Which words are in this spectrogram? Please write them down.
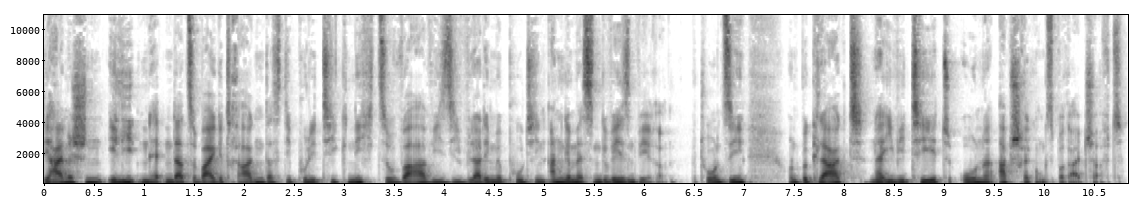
Die heimischen Eliten hätten dazu beigetragen, dass die Politik nicht so war, wie sie Wladimir Putin angemessen gewesen wäre, betont sie und beklagt Naivität ohne Abschreckungsbereitschaft.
